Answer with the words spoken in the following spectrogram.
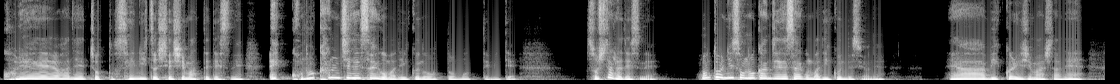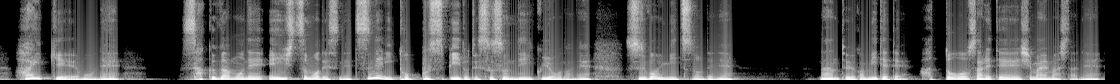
これはね、ちょっと戦慄してしまってですね、え、この感じで最後まで行くの？と思ってみて。そしたらですね、本当にその感じで最後まで行くんですよね。いやー、びっくりしましたね。背景もね、作画もね、演出もですね、常にトップスピードで進んでいくようなね、すごい密度でね、なんというか見てて圧倒されてしまいましたね。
